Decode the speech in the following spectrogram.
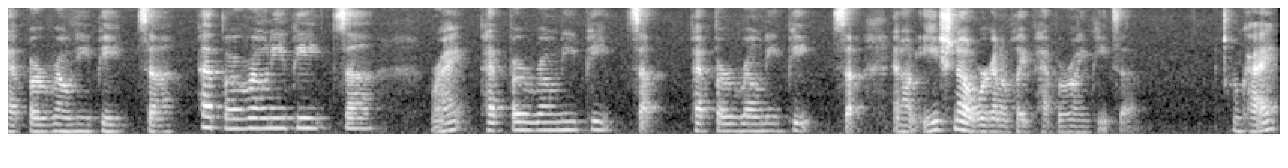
pepperoni pizza, pepperoni pizza, right? Pepperoni pizza, pepperoni pizza. And on each note, we're going to play pepperoni pizza. Okay?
